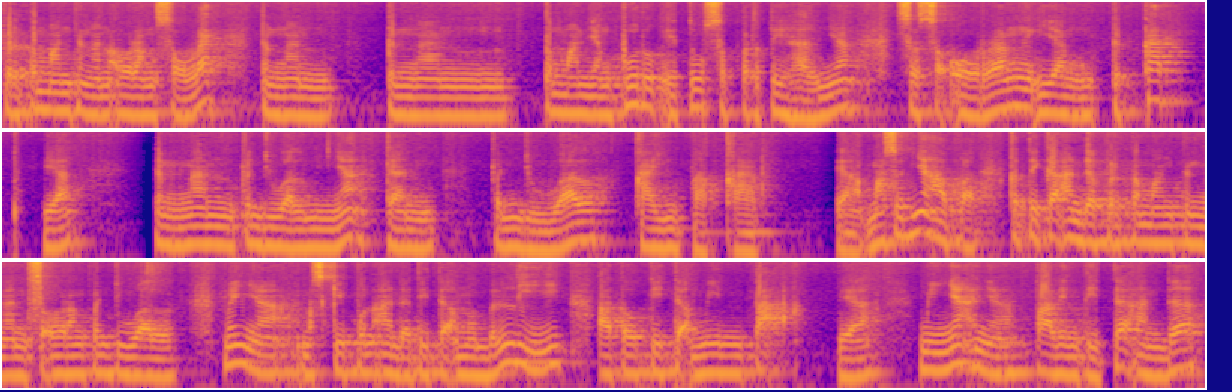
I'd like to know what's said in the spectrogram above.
berteman dengan orang soleh dengan dengan teman yang buruk itu seperti halnya seseorang yang dekat ya dengan penjual minyak dan penjual kayu bakar. Ya, maksudnya apa? Ketika Anda berteman dengan seorang penjual minyak, meskipun Anda tidak membeli atau tidak minta ya minyaknya, paling tidak Anda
